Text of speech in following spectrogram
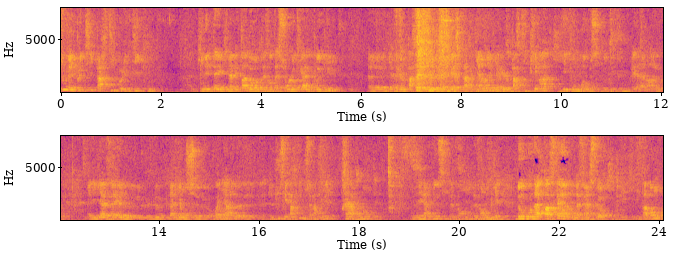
tous les petits partis politiques qui n'étaient- qui n'avaient pas de représentation locale connue, euh, il y avait le parti libertarien, il y avait le parti pirate, qui est au moins aussi connu que l'UPR, hein, et il y avait euh, le- l'Alliance royale, euh, de tous ces partis, nous sommes arrivés très largement en tête. On est arrivé aussi devant, devant. Donc on n'a pas fait, on a fait un score qui n'est pas bon,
